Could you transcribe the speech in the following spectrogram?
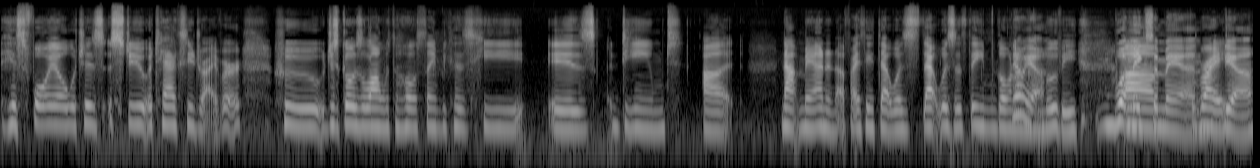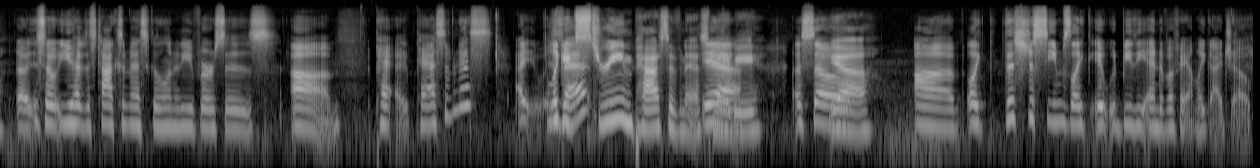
his foil, which is Stu, a taxi driver, who just goes along with the whole thing because he is deemed uh, not man enough. I think that was that was a theme going Oh, on yeah. in the movie. what makes a um, man? right. Yeah. Uh, so you have this toxic masculinity versus um, pa- passiveness. I, Like that? extreme passiveness, Yeah. maybe. Uh, so yeah. um like this just seems like it would be the end of a family guy joke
